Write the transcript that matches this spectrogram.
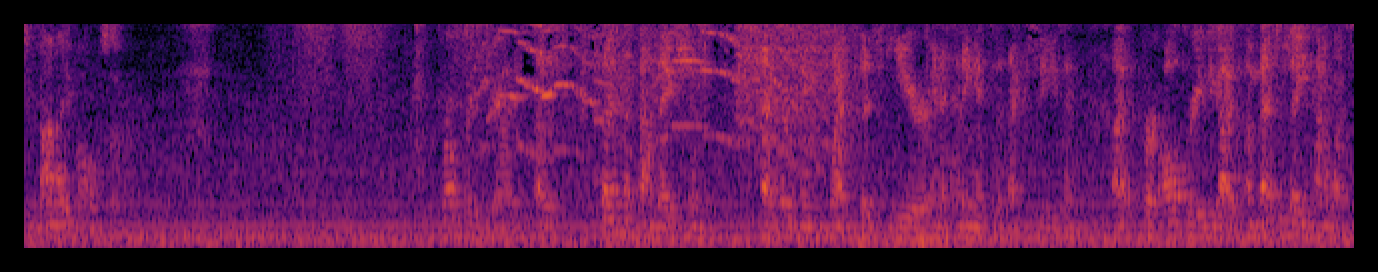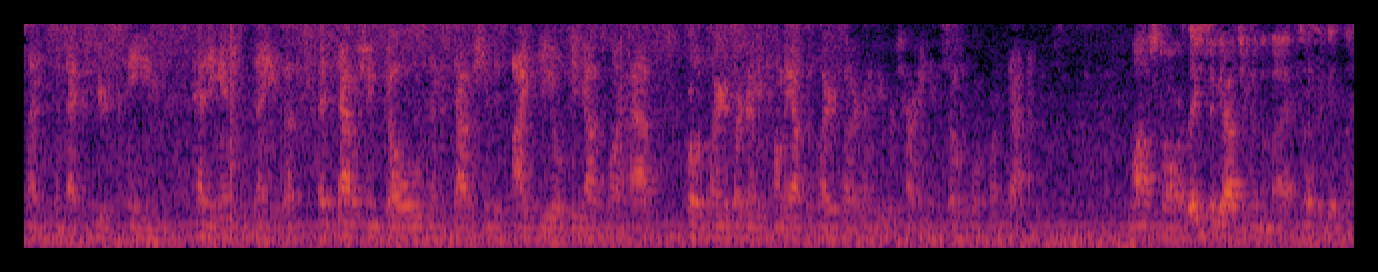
you can buy an eight ball. So For all three of you guys, of setting the foundation as everything went this year and then heading into the next season, uh, for all three of you guys, a message that you kind of want to send to next year's team heading into things, uh, establishing goals and establishing just ideals you guys want to have for the players that are going to be coming up, the players that are going to be returning, and so forth like that. my star. These two guys are coming back, so that's a good thing.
